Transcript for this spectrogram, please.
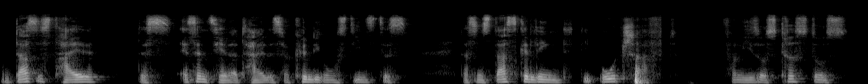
Und das ist Teil des essentieller Teil des Verkündigungsdienstes, dass uns das gelingt, die Botschaft von Jesus Christus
